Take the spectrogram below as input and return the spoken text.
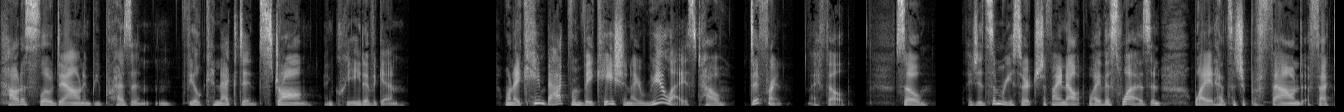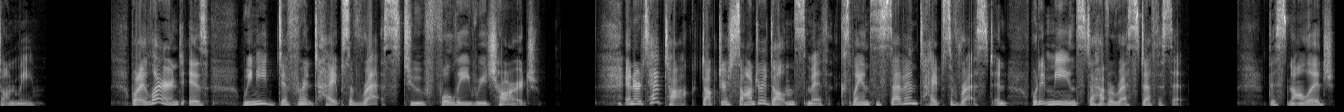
how to slow down and be present and feel connected, strong, and creative again. When I came back from vacation, I realized how different I felt. So I did some research to find out why this was and why it had such a profound effect on me. What I learned is we need different types of rest to fully recharge. In her TED Talk, Dr. Saundra Dalton Smith explains the seven types of rest and what it means to have a rest deficit. This knowledge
